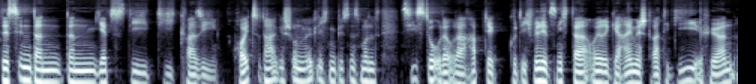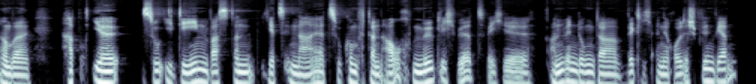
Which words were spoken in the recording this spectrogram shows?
das sind dann, dann jetzt die, die quasi heutzutage schon möglichen Business Models? Siehst du oder, oder habt ihr, gut, ich will jetzt nicht da eure geheime Strategie hören, aber habt ihr so Ideen, was dann jetzt in naher Zukunft dann auch möglich wird? Welche Anwendungen da wirklich eine Rolle spielen werden?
